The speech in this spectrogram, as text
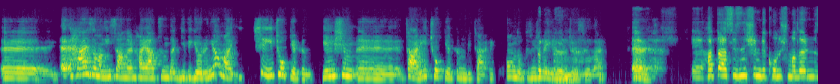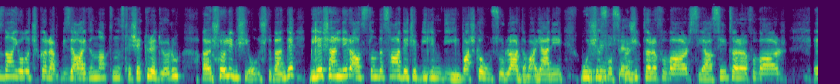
e, e, her zaman insanların hayatında gibi görünüyor ama şeyi çok yakın. Gelişim e, tarihi çok yakın bir tarih. 19. ve 20. yüzyıllar. Evet. evet. E, hatta sizin şimdi konuşmalarınızdan yola çıkarak bizi aydınlattınız. Teşekkür ediyorum. E, şöyle bir şey oluştu bende. Bileşenleri aslında sadece bilim değil, başka unsurlar da var. Yani bu işin Kesinlikle. sosyolojik tarafı var, siyasi tarafı var. E,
